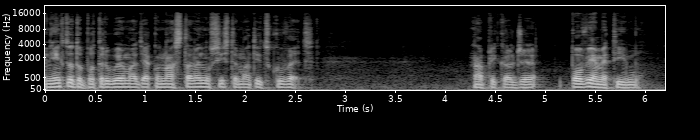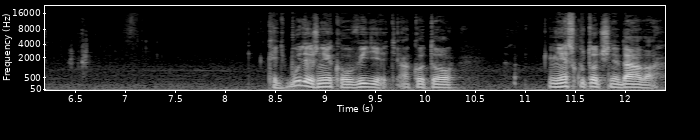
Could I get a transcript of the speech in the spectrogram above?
Niekto to potrebuje mať ako nastavenú systematickú vec. Napríklad, že povieme týmu, keď budeš niekoho vidieť, ako to neskutočne dáva,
